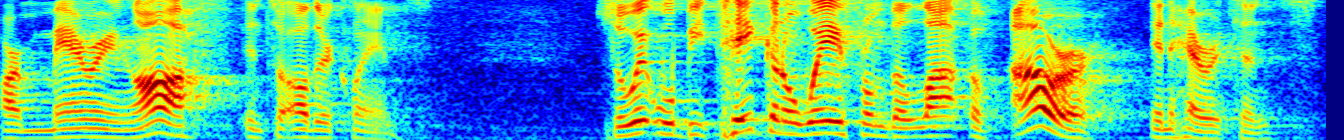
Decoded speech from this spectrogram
are marrying off into other clans. So it will be taken away from the lot of our inheritance.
